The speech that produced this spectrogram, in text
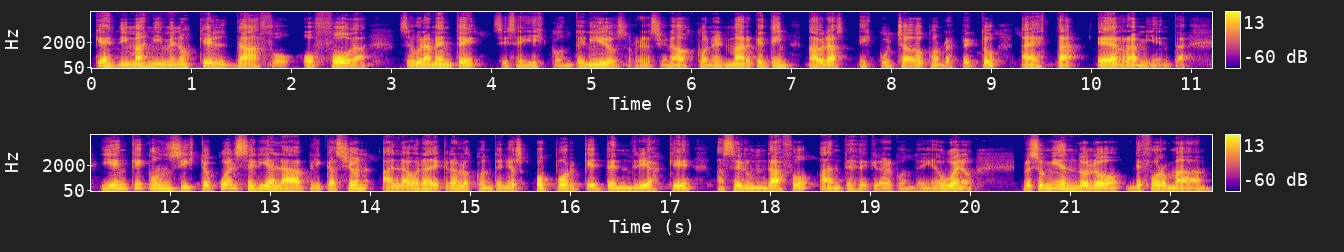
que es ni más ni menos que el DAFO o FODA. Seguramente, si seguís contenidos relacionados con el marketing, habrás escuchado con respecto a esta herramienta. ¿Y en qué consiste? ¿Cuál sería la aplicación a la hora de crear los contenidos? ¿O por qué tendrías que hacer un DAFO antes de crear contenido? Bueno, resumiéndolo de forma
